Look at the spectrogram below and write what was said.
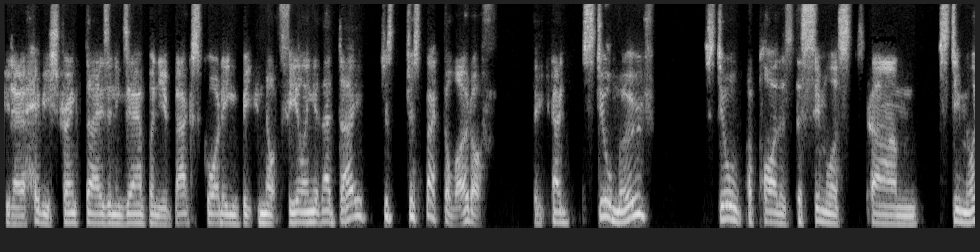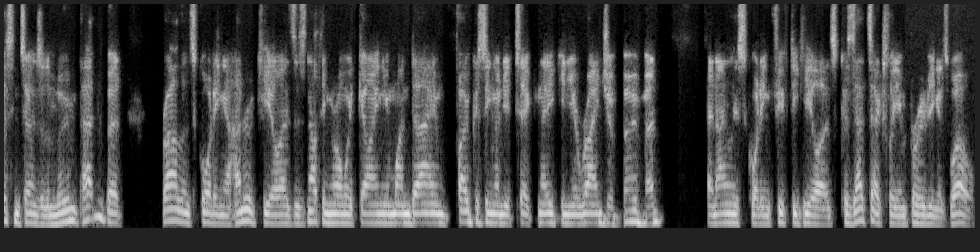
you know heavy strength day as an example, and you're back squatting but you're not feeling it that day, just just back the load off. You know, still move, still apply this, the similar um, stimulus in terms of the movement pattern, but rather than squatting 100 kilos, there's nothing wrong with going in one day and focusing on your technique and your range of movement and only squatting 50 kilos because that's actually improving as well.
